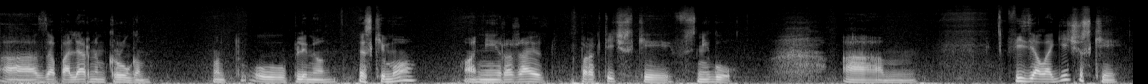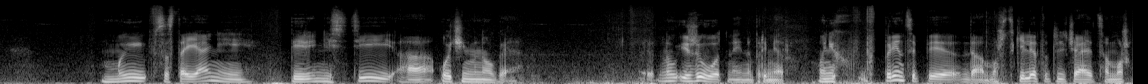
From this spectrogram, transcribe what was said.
а, за полярным кругом. Вот у племен эскимо они рожают практически в снегу. А, физиологически мы в состоянии перенести а, очень многое. Ну и животные, например. У них, в принципе, да, может, скелет отличается, может,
